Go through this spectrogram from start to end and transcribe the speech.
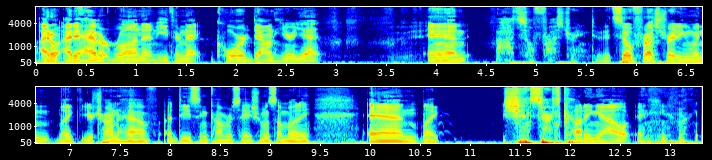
I don't. I haven't run an Ethernet cord down here yet, and oh, it's so frustrating, dude. It's so frustrating when like you're trying to have a decent conversation with somebody, and like shit starts cutting out, and you're like,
